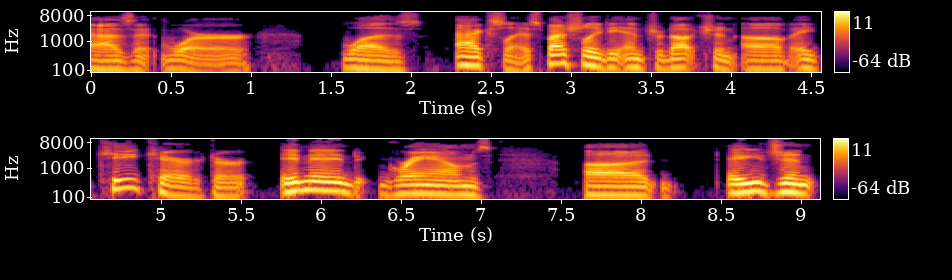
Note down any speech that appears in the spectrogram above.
as it were was excellent, especially the introduction of a key character, Enid Graham's uh, agent,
